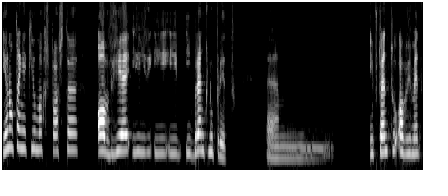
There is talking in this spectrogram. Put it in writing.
Eu não tenho aqui uma resposta óbvia e, e, e, e branco no preto. Um, e, portanto, obviamente,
